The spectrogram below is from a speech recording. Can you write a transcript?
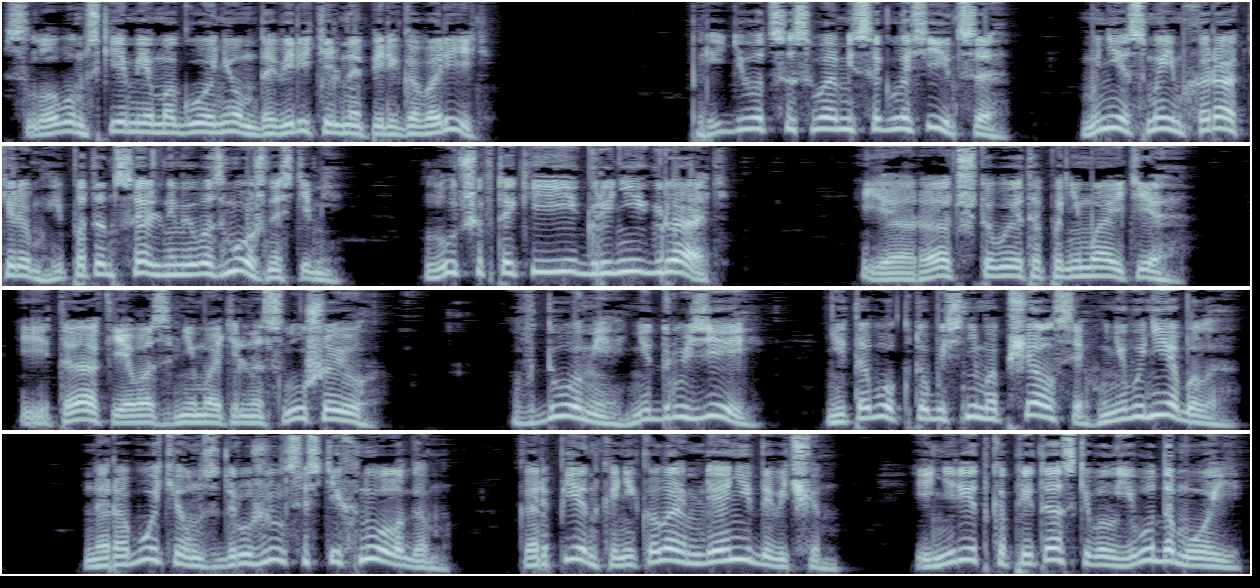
Словом, с кем я могу о нем доверительно переговорить. Придется с вами согласиться. Мне с моим характером и потенциальными возможностями лучше в такие игры не играть. Я рад, что вы это понимаете. Итак, я вас внимательно слушаю. В доме ни друзей, ни того, кто бы с ним общался, у него не было. На работе он сдружился с технологом, Карпенко Николаем Леонидовичем, и нередко притаскивал его домой.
